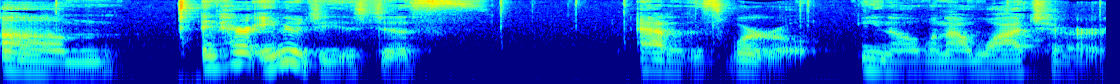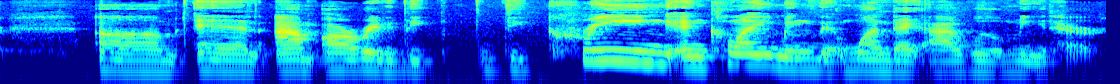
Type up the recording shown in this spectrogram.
Um, and her energy is just out of this world, you know, when I watch her. Um, and I'm already de- decreeing and claiming that one day I will meet her.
